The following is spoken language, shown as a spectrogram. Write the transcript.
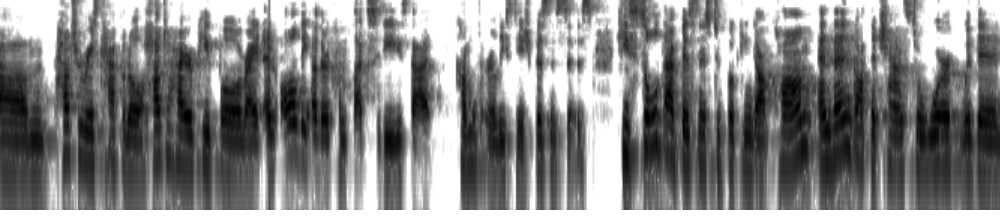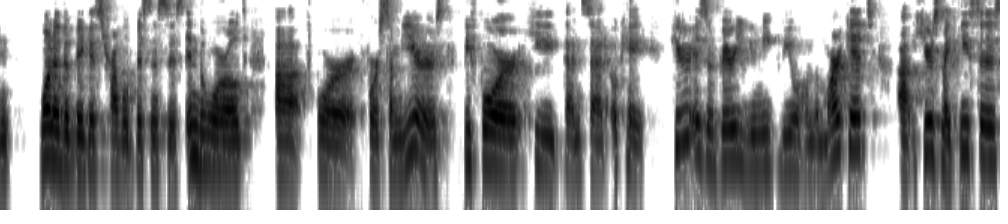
um, how to raise capital, how to hire people, right? And all the other complexities that come with early stage businesses. He sold that business to booking.com and then got the chance to work within one of the biggest travel businesses in the world uh, for for some years before he then said, okay, here is a very unique view on the market. Uh, here's my thesis.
